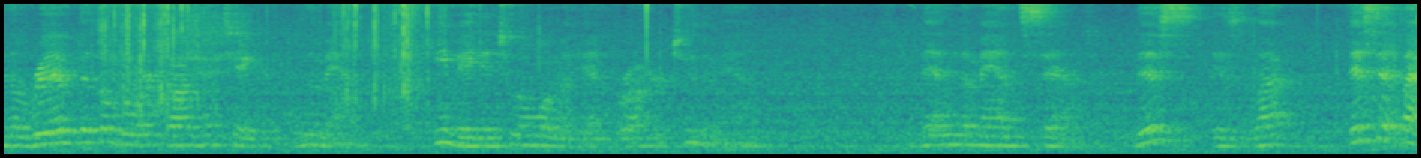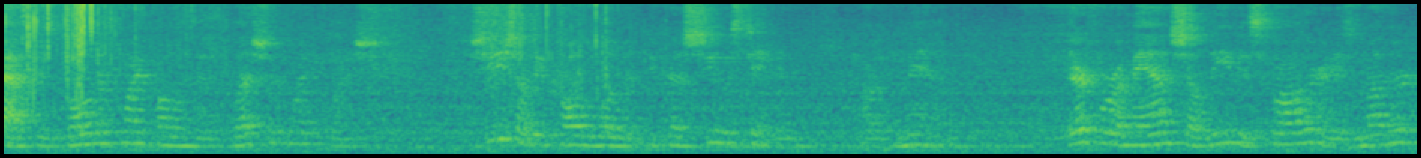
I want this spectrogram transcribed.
And the rib that the Lord God had taken from the man, he made into a woman and brought her to the man. Then the man said, This is la- this at last is bone of my bones and flesh of my. She shall be called woman, because she was taken out of the man. Therefore a man shall leave his father and his mother,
